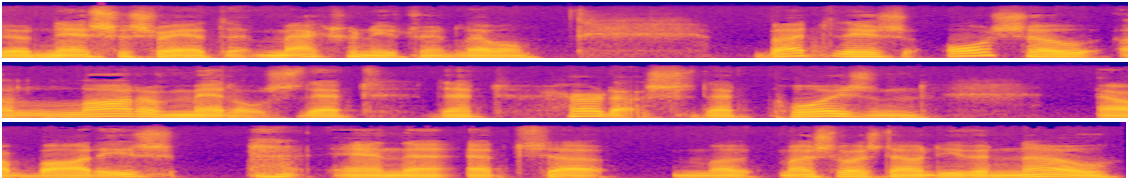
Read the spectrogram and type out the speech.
uh, necessary at the macronutrient level. But there's also a lot of metals that that hurt us, that poison our bodies, and that uh, mo- most of us don't even know.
